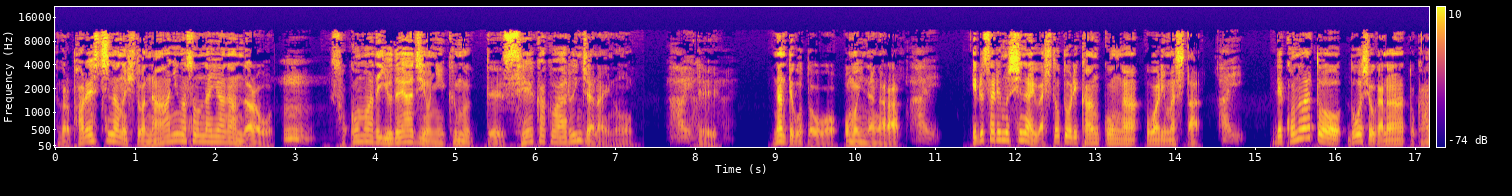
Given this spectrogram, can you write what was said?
だからパレスチナの人は何がそんな嫌なんだろう。うん。そこまでユダヤ人を憎むって性格悪いんじゃないの？はいはいはい。なんてことを思いながら、はい。エルサレム市内は一通り観光が終わりました。はい。で、この後どうしようかなと考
